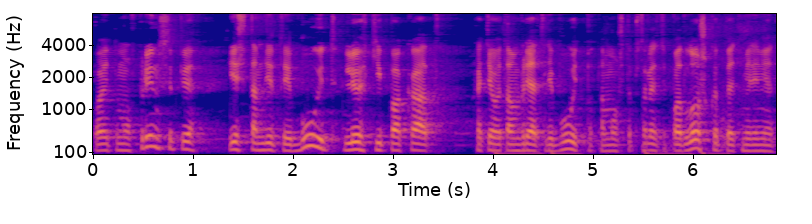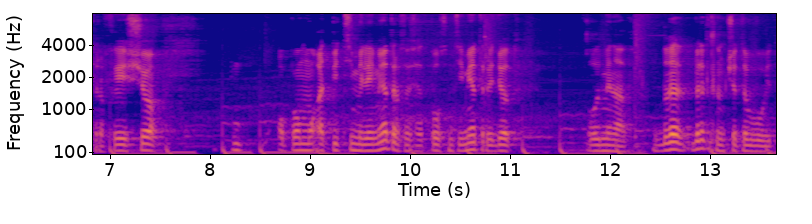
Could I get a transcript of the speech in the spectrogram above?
Поэтому, в принципе, если там где-то и будет легкий покат, хотя его там вряд ли будет, потому что, представляете, подложка 5 мм и еще, по-моему, от 5 мм, то есть от пол сантиметра идет ламинат. Вряд, вряд ли там что-то будет.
